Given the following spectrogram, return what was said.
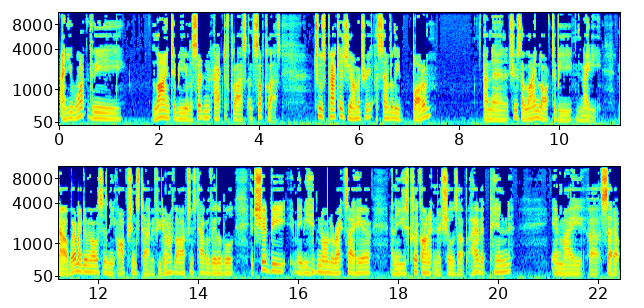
and you want the line to be of a certain active class and subclass. Choose package geometry assembly bottom and then choose the line lock to be 90. Now, where am I doing all this is in the options tab. If you don't have the options tab available, it should be maybe hidden on the right side here, and then you just click on it and it shows up. I have it pinned in my uh, setup,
